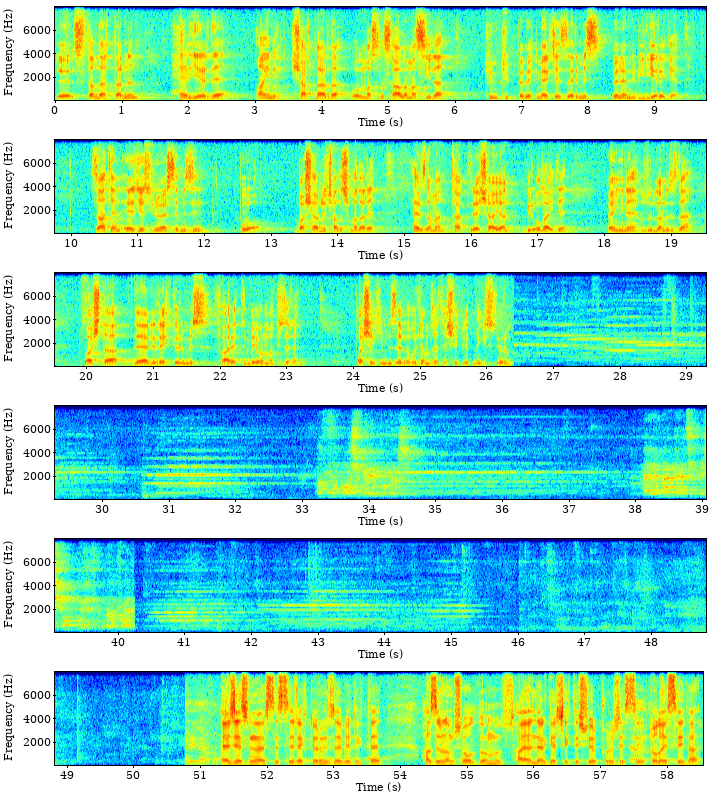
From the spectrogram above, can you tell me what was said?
e, standartlarının her yerde aynı şartlarda olmasını sağlamasıyla tüm tüp bebek merkezlerimiz önemli bir yere geldi. Zaten Erciyes Üniversitemizin bu başarılı çalışmaları her zaman takdire şayan bir olaydı. Ben yine huzurlarınızda başta değerli rektörümüz Fahrettin Bey olmak üzere başhekimimize ve hocamıza teşekkür etmek istiyorum. Erciyes Üniversitesi rektörümüzle birlikte hazırlamış olduğumuz Hayaller Gerçekleşiyor projesi dolayısıyla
